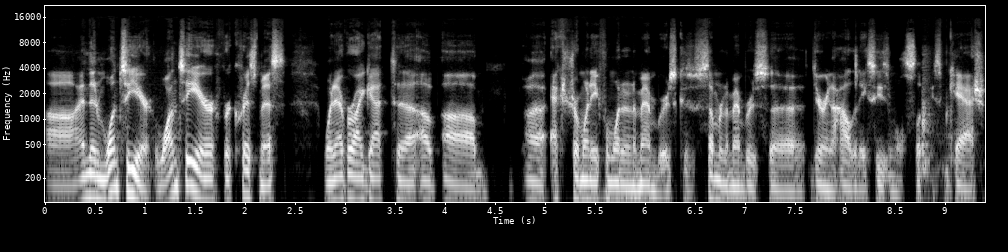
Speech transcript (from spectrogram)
Uh, and then once a year, once a year for Christmas, whenever I got uh, uh, uh, extra money from one of the members, because some of the members uh, during the holiday season will slip me some cash,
